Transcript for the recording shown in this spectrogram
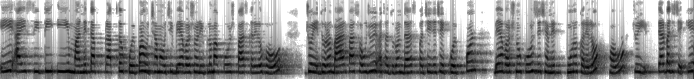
એઆઈસીટીઈ માન્યતા પ્રાપ્ત કોઈપણ ઓછામાં ઓછી બે વર્ષનો ડિપ્લોમા કોર્સ પાસ કરેલો હોવો જોઈએ. ધોરણ બાર પાસ હોવું જોઈએ અથવા ધોરણ દસ પછી જે છે કોઈપણ બે વર્ષનો કોર્સ જે છે એમને પૂર્ણ કરેલો હોવો જોઈએ. ત્યારબાદ છે કે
